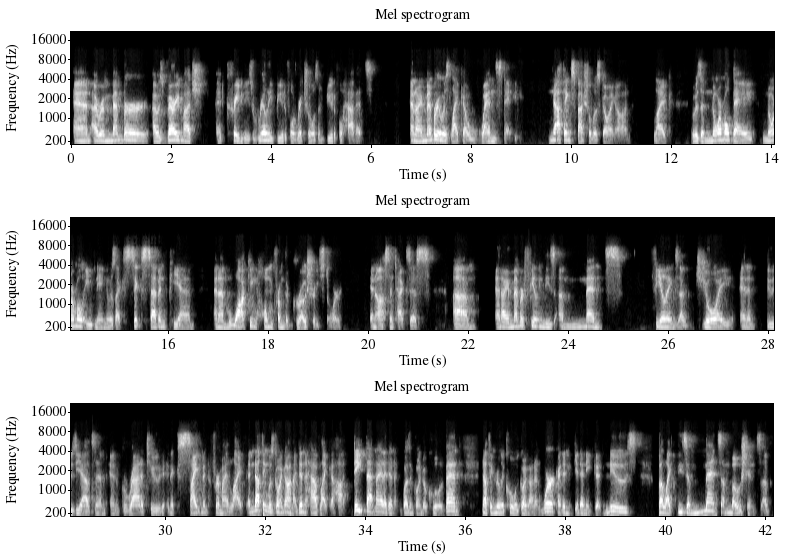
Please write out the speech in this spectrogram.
And I remember I was very much had created these really beautiful rituals and beautiful habits. And I remember it was like a Wednesday. Nothing special was going on. Like it was a normal day, normal evening. It was like 6, 7 p.m. And I'm walking home from the grocery store in Austin, Texas. Um, And I remember feeling these immense feelings of joy and enthusiasm and gratitude and excitement for my life. And nothing was going on. I didn't have like a hot date that night. I didn't wasn't going to a cool event. Nothing really cool was going on in work. I didn't get any good news. But like these immense emotions of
